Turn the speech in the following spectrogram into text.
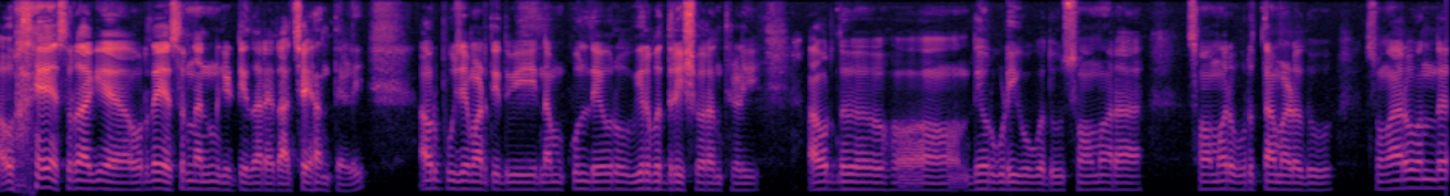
ಅವ್ರದೇ ಹೆಸರಾಗಿ, ಅವ್ರದ್ದೇ ಹೆಸರು ನನಗೆ ಇಟ್ಟಿದ್ದಾರೆ ರಾಚಯ್ಯ ಅಂಥೇಳಿ ಅವ್ರು ಪೂಜೆ ಮಾಡ್ತಿದ್ವಿ. ನಮ್ಮ ಕುಲದೇವರು ವೀರಭದ್ರೇಶ್ವರ ಅಂಥೇಳಿ ಅವ್ರದ್ದು ದೇವ್ರ ಗುಡಿಗೆ ಹೋಗೋದು ಸೋಮವಾರ ಸೋಮವಾರ ವೃತ್ತ ಮಾಡೋದು. ಸುಮಾರು ಒಂದು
